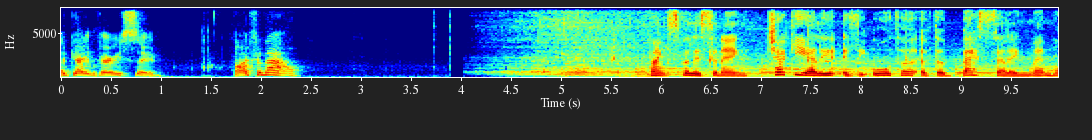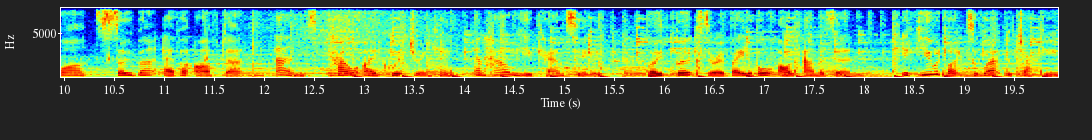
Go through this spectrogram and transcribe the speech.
again very soon. Bye for now. Thanks for listening. Jackie Elliott is the author of the best selling memoir Sober Ever After and How I Quit Drinking and How You Can Too. Both books are available on Amazon. If you would like to work with Jackie,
